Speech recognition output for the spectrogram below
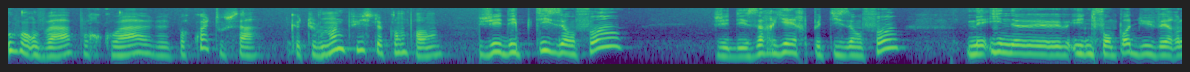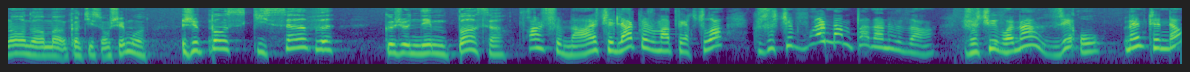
où on va, pourquoi, euh, pourquoi tout ça. Que tout le monde puisse le comprendre. J'ai des petits-enfants, j'ai des arrière-petits-enfants, mais ils ne, ils ne font pas du verlan quand ils sont chez moi. Je pense qu'ils savent que je n'aime pas ça. Franchement, c'est là que je m'aperçois que je suis vraiment pas dans le vent. Je suis vraiment zéro. Maintenant,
